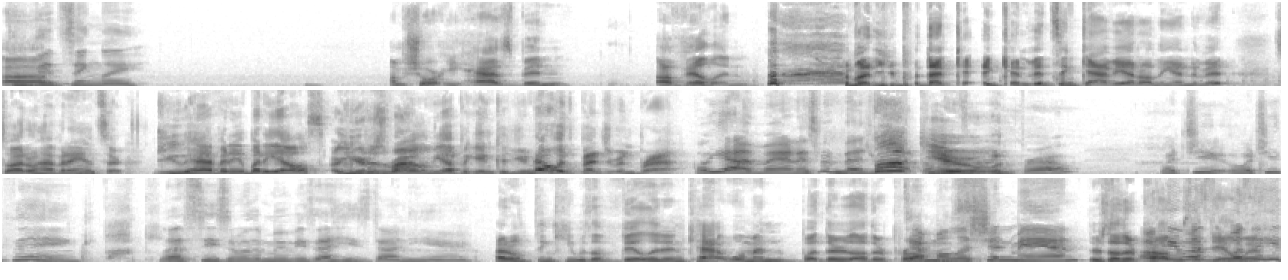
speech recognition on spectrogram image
Uh, convincingly? I'm sure he has been a villain, but you put that ca- convincing caveat on the end of it, so I don't have an answer. Do you have anybody else, or you're just riling me up again because you know it's Benjamin Bratt? oh yeah, man, it's been Benjamin Fuck Bratt you. time, bro. What you What you think? Let's see some of the movies that he's done here. I don't think he was a villain in Catwoman, but there's other problems. Demolition Man. There's other Oh, he problems was. to deal Wasn't with. he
